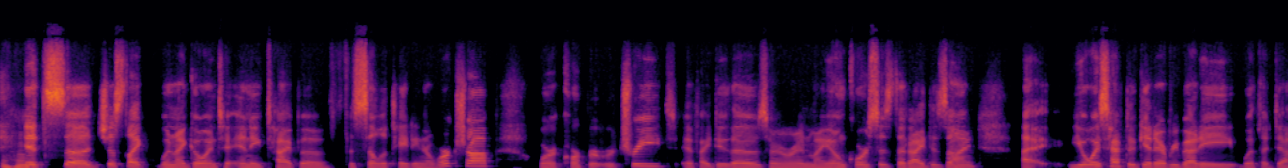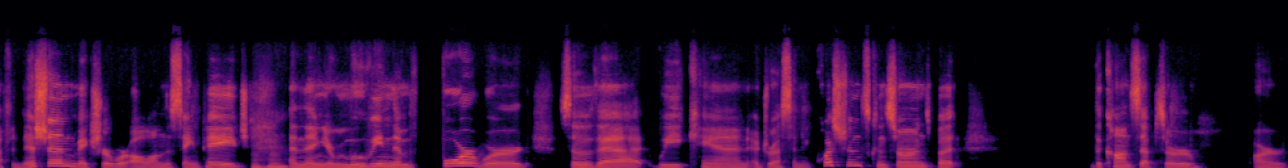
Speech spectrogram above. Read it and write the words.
Mhm. It's uh, just like when I go into any type of facilitating a workshop or a corporate retreat, if I do those or in my own courses that I design, I, you always have to get everybody with a definition, make sure we're all on the same page, Mhm. and then you're moving them forward so that we can address any questions, concerns, but the concepts are are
